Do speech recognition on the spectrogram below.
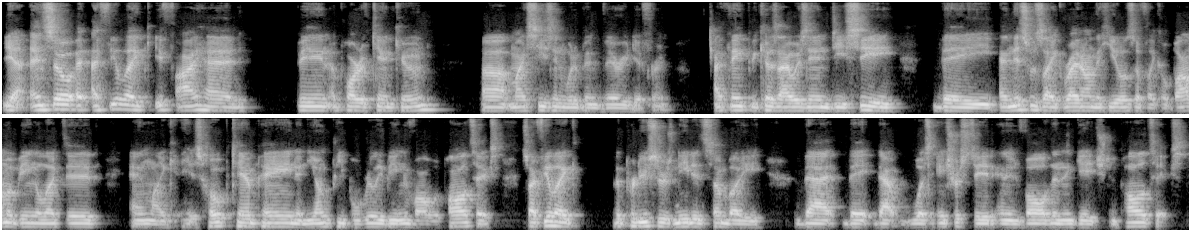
Yeah. And so I, I feel like if I had been a part of Cancun, uh, my season would have been very different. I think because I was in DC, they and this was like right on the heels of like Obama being elected and like his Hope campaign and young people really being involved with politics. So I feel like the producers needed somebody that they that was interested and involved and engaged in politics.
